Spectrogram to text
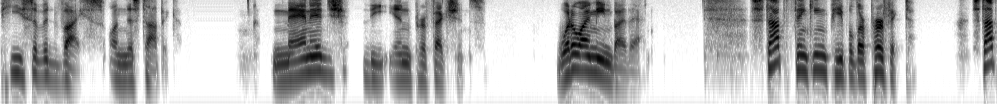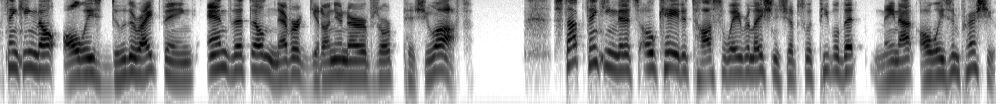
piece of advice on this topic manage the imperfections. What do I mean by that? Stop thinking people are perfect. Stop thinking they'll always do the right thing and that they'll never get on your nerves or piss you off. Stop thinking that it's okay to toss away relationships with people that may not always impress you.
